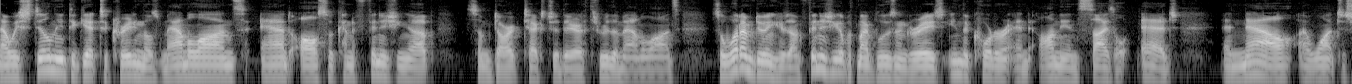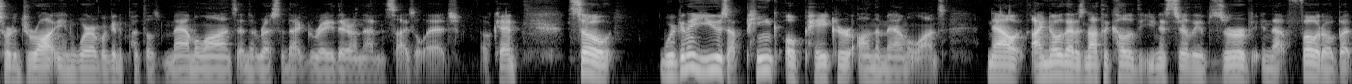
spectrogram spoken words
now we still need to get to creating those mamelons and also kind of finishing up some dark texture there through the mamelons. So what I'm doing here is I'm finishing up with my blues and grays in the corner and on the incisal edge. And now I want to sort of draw in where we're going to put those mamelons and the rest of that gray there on that incisal edge. Okay, so we're going to use a pink opaquer on the mamelons. Now, I know that is not the color that you necessarily observed in that photo, but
